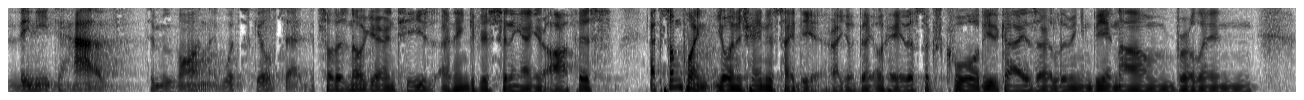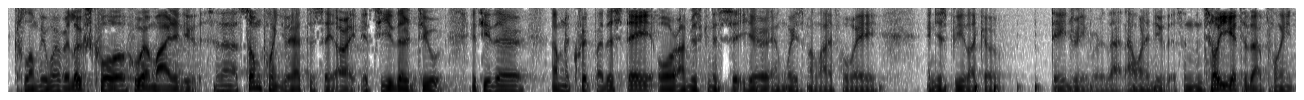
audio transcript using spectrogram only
they need to have to move on? Like what skill set? So there's no guarantees. I think if you're sitting at your office, at some point you'll entertain this idea, right? You'll be like, okay, this looks cool. These guys are living in Vietnam, Berlin, Colombia, wherever. It looks cool. Who am I to do this? And then at some point you have to say, all right, it's either do, it's either I'm to quit by this day, or I'm just to sit here and waste my life away, and just be like a daydreamer that I want to do this. And until you get to that point,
